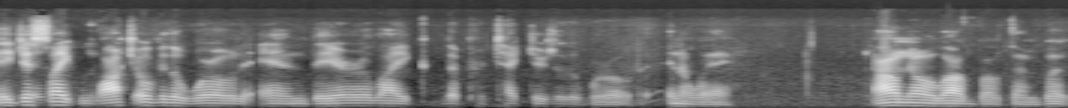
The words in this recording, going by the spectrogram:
They just like watch over the world, and they're like the protectors of the world in a way. I don't know a lot about them, but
